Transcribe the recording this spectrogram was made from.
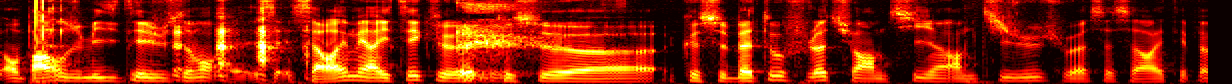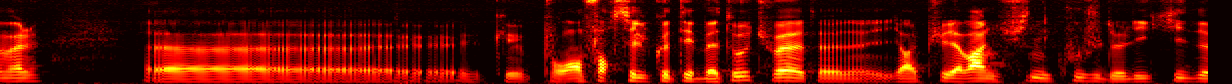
En parlant d'humidité justement, ça aurait mérité que, que, ce, que ce bateau flotte sur un petit, un petit jus, tu vois, ça, ça aurait été pas mal. Euh, que pour renforcer le côté bateau, tu vois, il aurait pu y avoir une fine couche de liquide.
